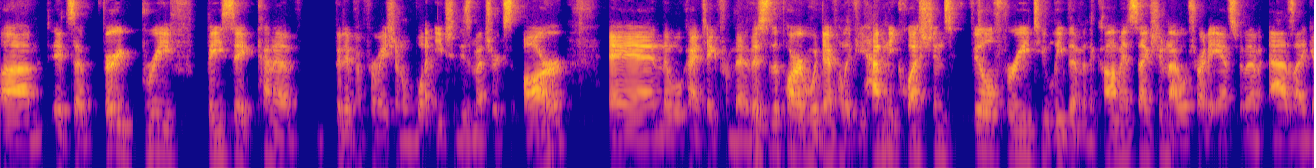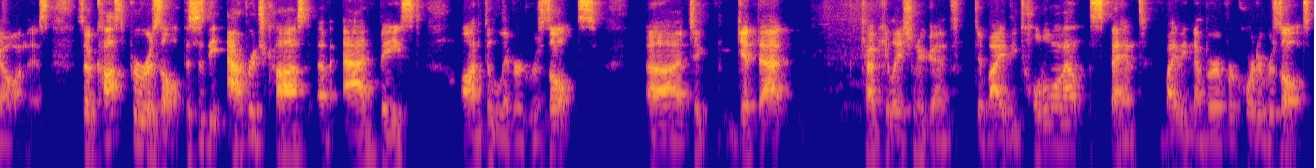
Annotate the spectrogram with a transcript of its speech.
Um, it's a very brief, basic kind of bit of information on what each of these metrics are and then we'll kind of take it from there. This is the part where definitely, if you have any questions, feel free to leave them in the comment section. I will try to answer them as I go on this. So, cost per result this is the average cost of ad based on delivered results. Uh, to get that calculation, you're going to divide the total amount spent by the number of recorded results.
